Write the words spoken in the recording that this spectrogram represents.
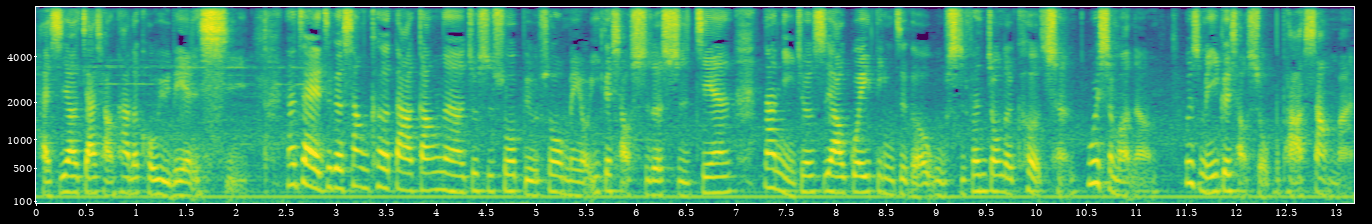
还是要加强他的口语练习？那在这个上课大纲呢，就是说，比如说我们有一个小时的时间，那你就是要规定这个五十分钟的课程。为什么呢？为什么一个小时我不怕上满？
